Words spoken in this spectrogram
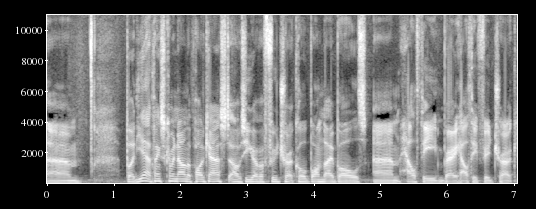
Um, but yeah, thanks for coming down on the podcast. Obviously, you have a food truck called Bondi Bowls, um, healthy, very healthy food truck.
